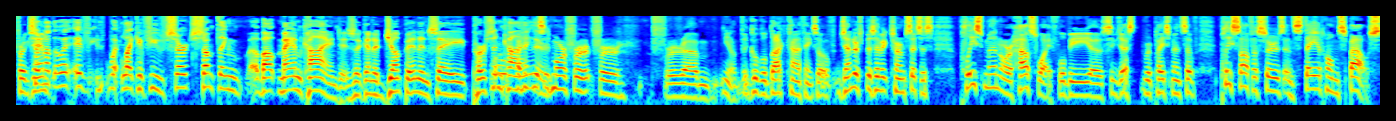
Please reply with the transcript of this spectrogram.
For example, so, if, like if you search something about mankind, is it going to jump in and say person well, kind? I think this is more for for for um, you know the Google Doc kind of thing. So gender specific terms such as policeman or housewife will be uh, suggest replacements of police officers and stay at home spouse.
